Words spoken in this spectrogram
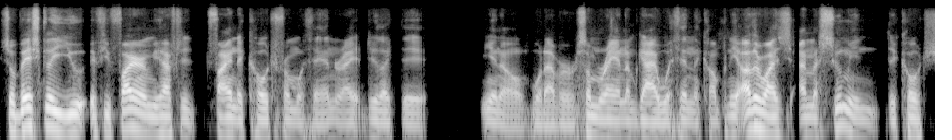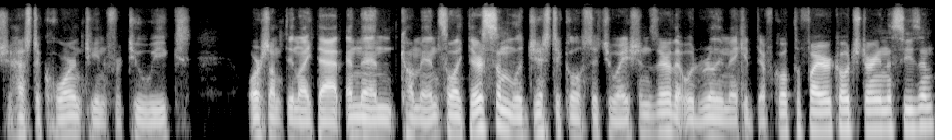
so basically, you if you fire him, you have to find a coach from within, right? Do like the, you know, whatever, some random guy within the company. Otherwise, I'm assuming the coach has to quarantine for two weeks or something like that and then come in. So, like, there's some logistical situations there that would really make it difficult to fire a coach during the season,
